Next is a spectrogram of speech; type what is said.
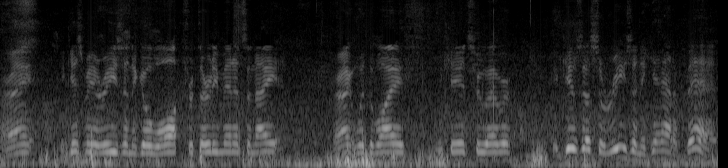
All right. It gives me a reason to go walk for 30 minutes a night. All right, with the wife, the kids, whoever. It gives us a reason to get out of bed.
